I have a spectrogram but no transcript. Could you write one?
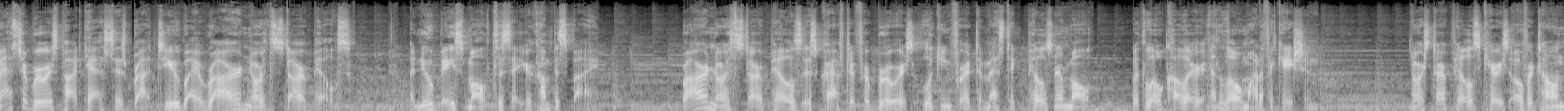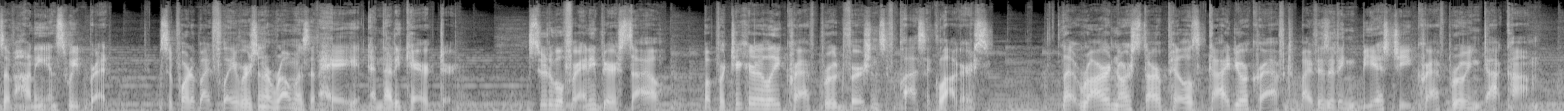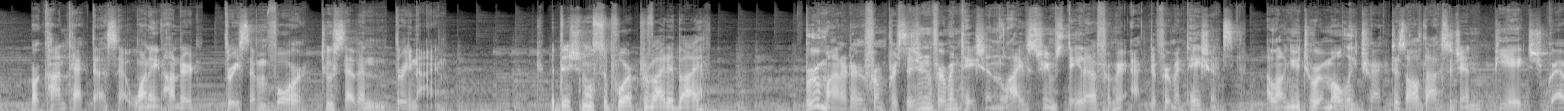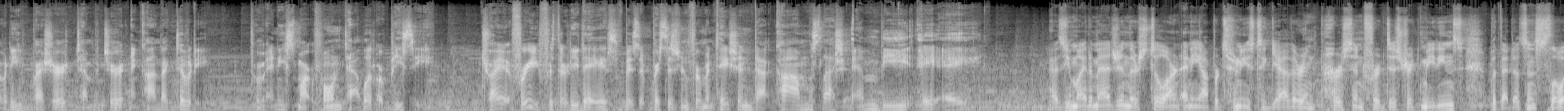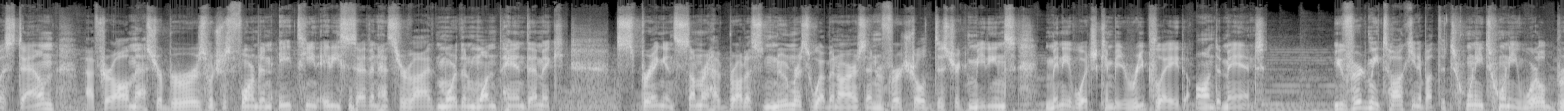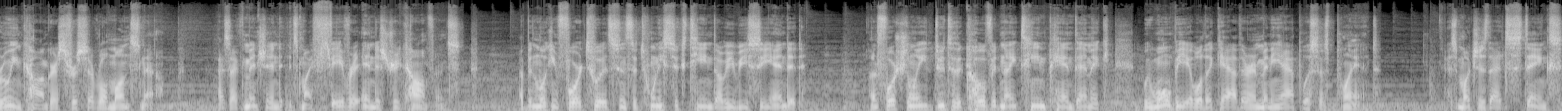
Master Brewers Podcast is brought to you by Rahr North Star Pils, a new base malt to set your compass by. Rahr North Star Pils is crafted for brewers looking for a domestic Pilsner malt with low color and low modification. North Star Pils carries overtones of honey and sweetbread, supported by flavors and aromas of hay and nutty character. Suitable for any beer style, but particularly craft brewed versions of classic lagers. Let Rahr North Star Pils guide your craft by visiting bsgcraftbrewing.com or contact us at 1 800 374 2739. Additional support provided by Brew Monitor from Precision Fermentation live streams data from your active fermentations, allowing you to remotely track dissolved oxygen, pH, gravity, pressure, temperature, and conductivity from any smartphone, tablet, or PC. Try it free for 30 days. Visit precisionfermentation.com slash MBAA. As you might imagine, there still aren't any opportunities to gather in person for district meetings, but that doesn't slow us down. After all, Master Brewers, which was formed in 1887, has survived more than one pandemic. Spring and summer have brought us numerous webinars and virtual district meetings, many of which can be replayed on demand. You've heard me talking about the 2020 World Brewing Congress for several months now. As I've mentioned, it's my favorite industry conference. I've been looking forward to it since the 2016 WBC ended. Unfortunately, due to the COVID 19 pandemic, we won't be able to gather in Minneapolis as planned. As much as that stinks,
